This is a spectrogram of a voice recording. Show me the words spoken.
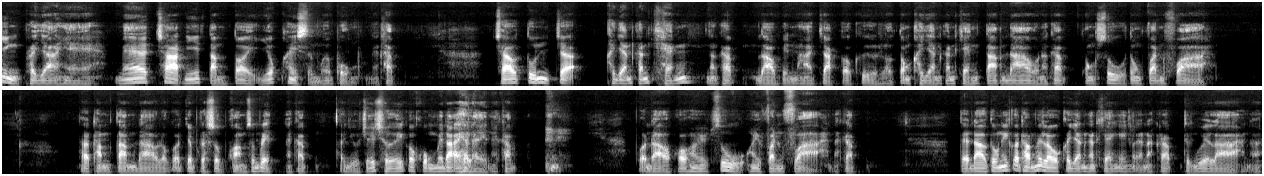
ยิ่งพระยาแห่แม้ชาตินี้ต่ำต้อยยกให้เสมอพงนะครับ ชาวตุลจะขยันขันแข็งนะครับ ดาวเป็นมหาจักรก็คือ เราต้องขยันขันแข็งตามดาวนะครับ ต้องสู้ต้องฟันฝ่า ถ้าทำตามดาวเราก็จะประสบความสำเร็จนะครับ ถ้าอยู่เฉยๆก็คงไม่ได้อะไรนะครับ เพราะดาวเขาให้สู้ให้ฟันฝ่านะครับ แต่ดาวตรงนี้ก็ทำให้เราขยันขันแข็งเองแหละนะครับ ถึงเวลานะ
